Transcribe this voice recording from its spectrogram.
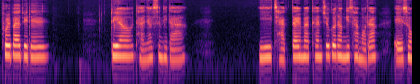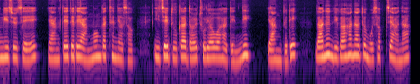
풀밭 위를 뛰어 다녔습니다. 이 작달막한 쭈그렁이 삼어라 애송이 주제에 양떼들의 악몽 같은 녀석 이제 누가 널 두려워하겠니? 양들이 나는 네가 하나도 무섭지 않아.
